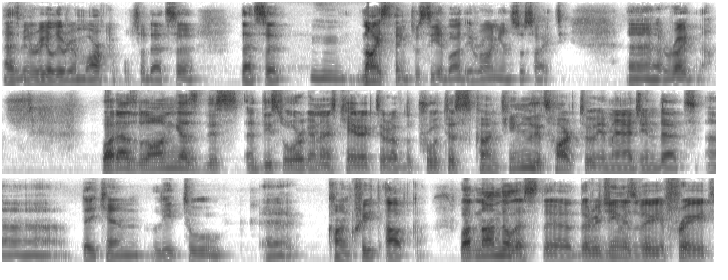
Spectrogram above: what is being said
has been really remarkable. So that's a that's a mm-hmm. nice thing to see about Iranian society uh, right now. But as long as this uh, disorganized character of the protests continues, it's hard to imagine that uh, they can lead to a concrete outcome. But nonetheless, the, the regime is very afraid,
